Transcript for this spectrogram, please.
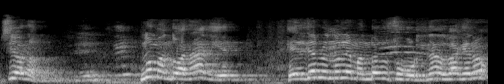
¿Sí o no? No mandó a nadie. El diablo no le mandó a sus subordinados, ¿va que no?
